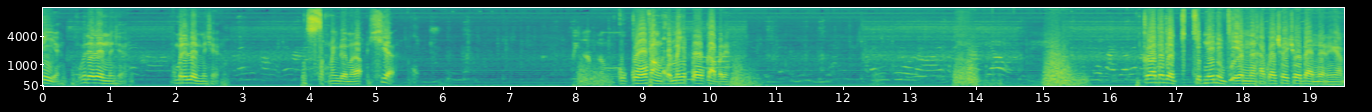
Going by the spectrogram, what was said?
มีอะกูไม่ได้เล่นไม่ใช่เหรอกูไม่ได้เล่นไม่ใช่เหรอสักแม่งเดินมาแล้วเชี่ยวิ่งอัพเรากูกลัวฝั่งคนไม่ใช่โปรกลับไปเลยก็ถ้าเกิดคลิปนี้หนึ่ง GM นะครับ ก็ช่วยช่วยแบนด้วยนะครับ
